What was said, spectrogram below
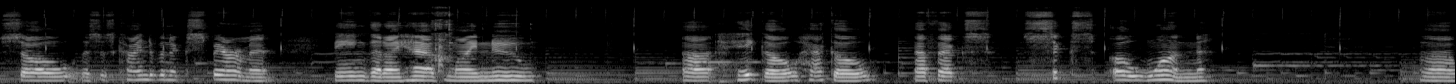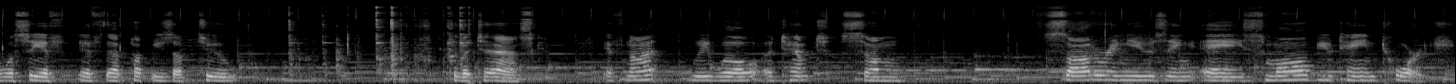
So this is kind of an experiment being that I have my new uh, Hakko, Hakko FX 601. Uh, we'll see if, if that puppy's up to, to the task. If not, we will attempt some soldering using a small butane torch.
